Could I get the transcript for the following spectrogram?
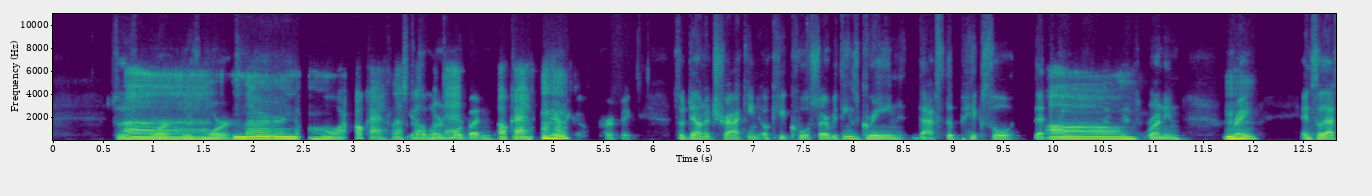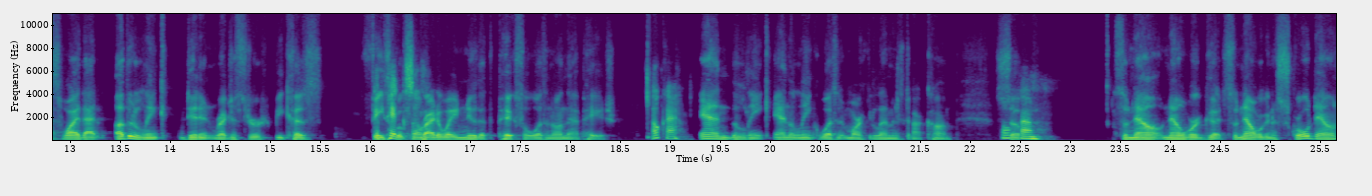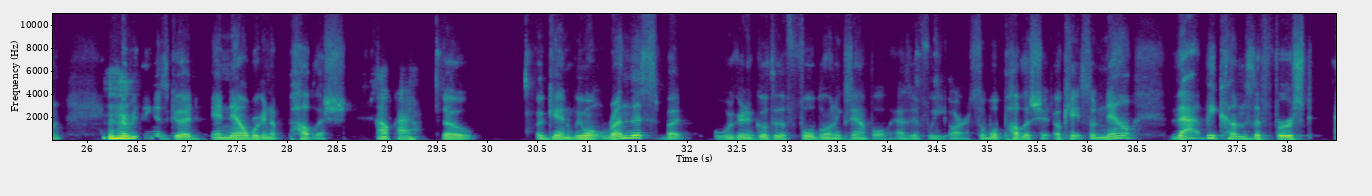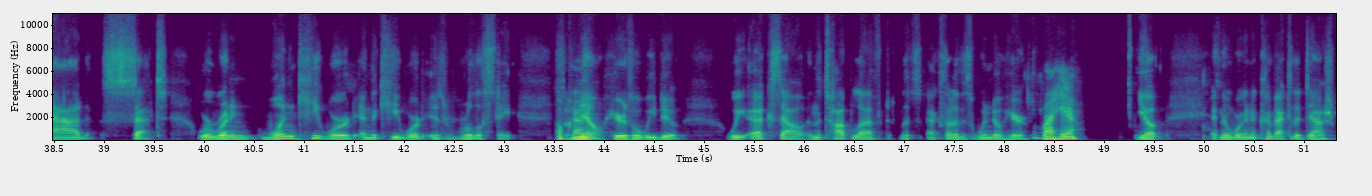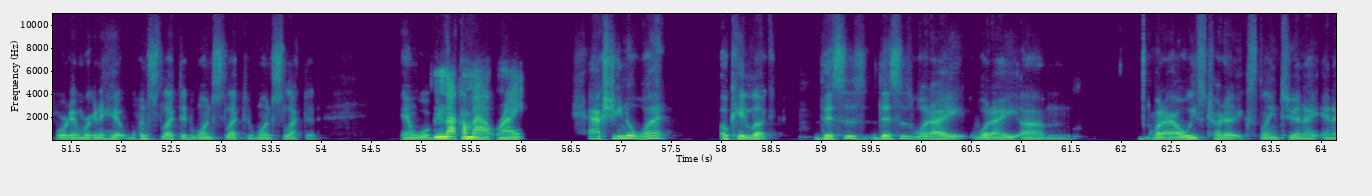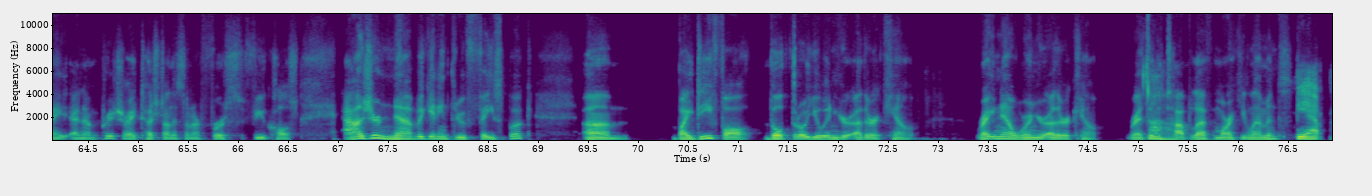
So there's more there's Uh, more Learn more. Okay, let's go learn more button. Okay, Yeah, there mhm. we go. Perfect. So down to tracking. Okay, cool. So everything's green. That's the pixel that's being that- Um, that's running. Mhm. right? And so that's why that other link didn't register because Facebook right away knew that the pixel wasn't on that page Okay. and the link and the link wasn't markylemons.com. So Okay. so now now we're good. So now we're going to scroll down. Mhm. Everything is good and now we're going to publish. Okay. So again, we won't run this, but we're going to go through the full blown example as if we are. So we'll publish it. Okay, so now that becomes the first ad set. We're running one keyword and the keyword is real estate. So Okay. now here's what we do. We X out in the top left. Let's X out of this window here. Right here. Yep. And then we're going to come back to the dashboard and we're going to hit one selected, one selected, one selected. And we'll get Knock them out, right? actually you know what okay look this is this is what i what i um what i always try to explain to and i and i and i'm pretty sure i touched on this on our first few calls as you're navigating through facebook um by default they'll throw you in your other account right now we're in your other account right to the Ah. top left marky lemons Yep.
